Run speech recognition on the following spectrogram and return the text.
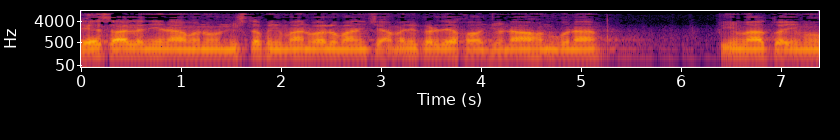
لیس الذین آمنو نشتف ایمان والو باندې چې عمل کړ دې خو جناحن گناہ فيما طعموا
